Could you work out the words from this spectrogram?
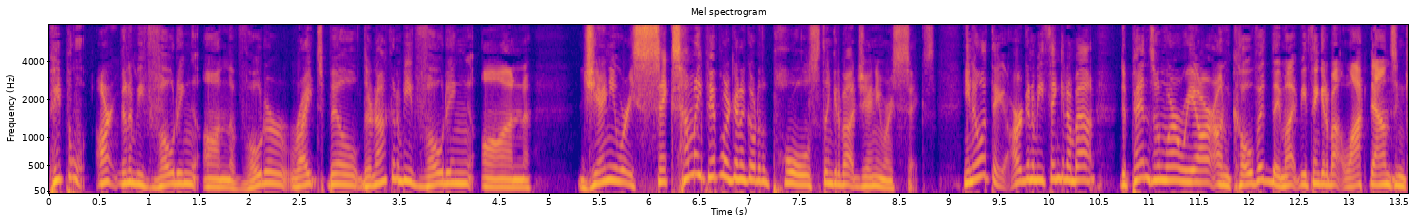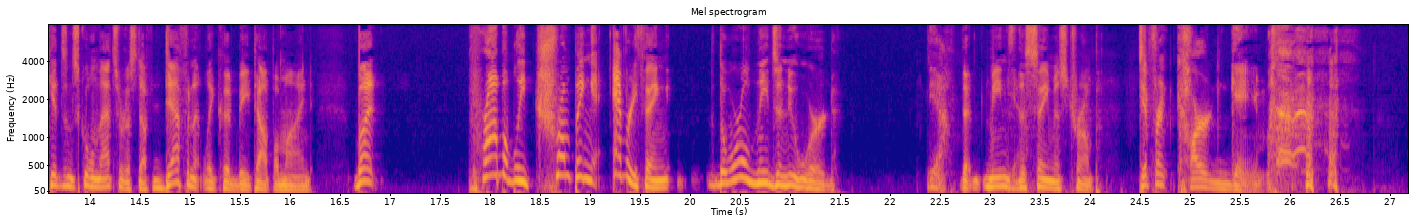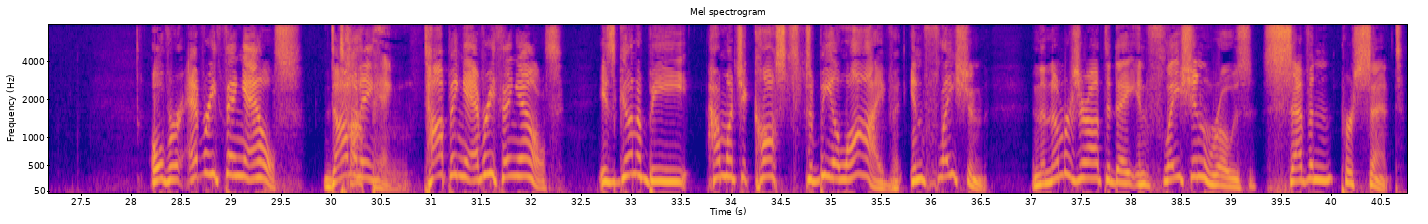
people aren't going to be voting on the voter rights bill. They're not going to be voting on January 6th. How many people are going to go to the polls thinking about January 6th? You know what they are going to be thinking about? Depends on where we are on COVID. They might be thinking about lockdowns and kids in school and that sort of stuff. Definitely could be top of mind. But probably trumping everything, the world needs a new word. Yeah. That means the same as Trump. Different card game. over everything else, dominating, topping, topping everything else is going to be how much it costs to be alive. Inflation. And the numbers are out today. Inflation rose 7%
